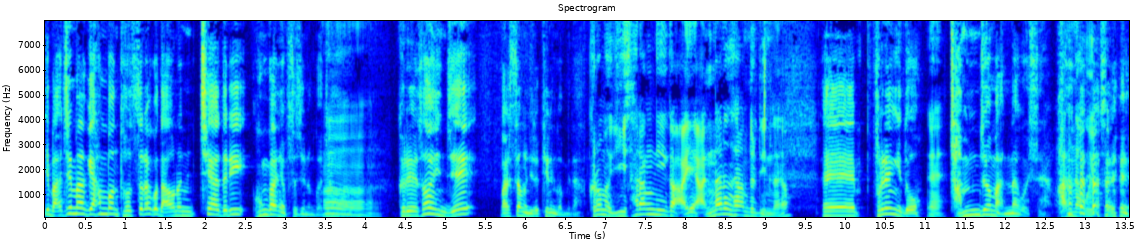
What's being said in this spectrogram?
이 마지막에 한 번 더 쓰라고 나오는 치아들이 공간이 없어지는 거죠. 어. 그래서 이제 말썽을 일으키는 겁니다. 그러면 이 사랑니가 아예 안 나는 사람들도 있나요? 에, 불행히도 네. 점점 안 나고 있어요. 안 나고 있어요. 네.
